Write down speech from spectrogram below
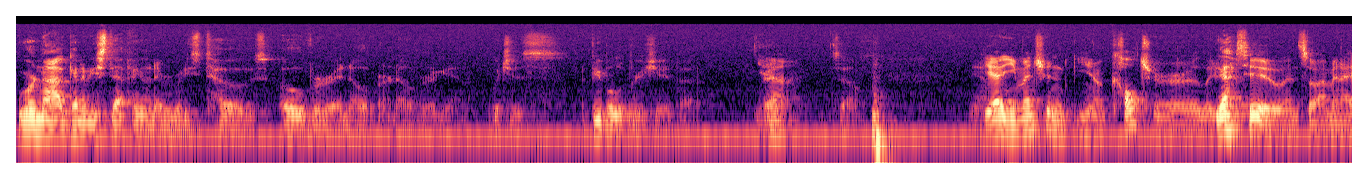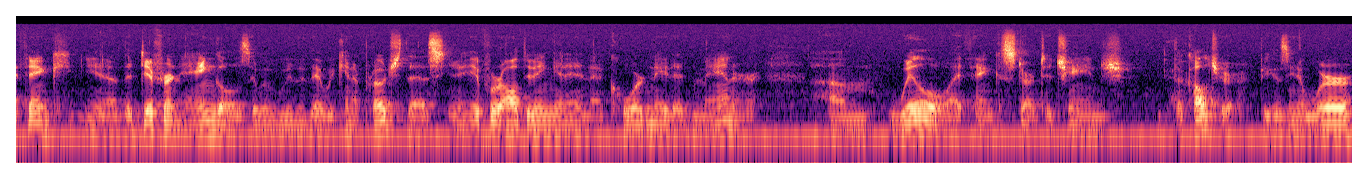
we're not going to be stepping on everybody's toes over and over and over again, which is people appreciate that. Yeah. So. Yeah, you mentioned you know culture earlier Yeah. too, and so I mean I think you know the different angles that we, that we can approach this. You know, if we're all doing it in a coordinated manner, um, will I think start to change the culture because you know we're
